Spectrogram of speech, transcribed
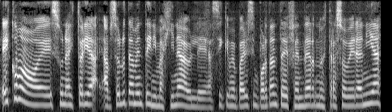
Es como es una historia absolutamente inimaginable, así que me parece importante defender nuestra soberanía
